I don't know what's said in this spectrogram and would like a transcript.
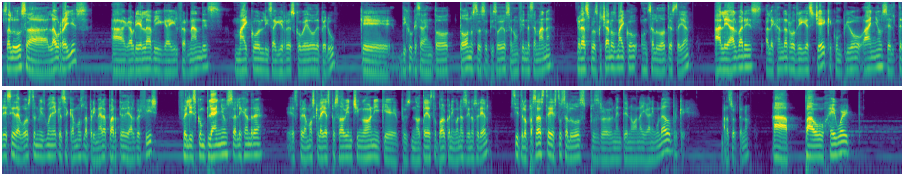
Saludos a Lau Reyes, a Gabriela Abigail Fernández, Michael Izaguirre Escobedo de Perú, que dijo que se aventó todos nuestros episodios en un fin de semana. Gracias por escucharnos, Michael. Un saludote hasta allá. Ale Álvarez, Alejandra Rodríguez Che, que cumplió años el 13 de agosto, el mismo día que sacamos la primera parte de Albert Fish. Feliz cumpleaños, Alejandra. Esperamos que la hayas pasado bien chingón y que pues no te hayas topado con ningún asesino serial. Si te lo pasaste, estos saludos pues realmente no van a llegar a ningún lado porque mala suerte, ¿no? A Pau Hayward,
